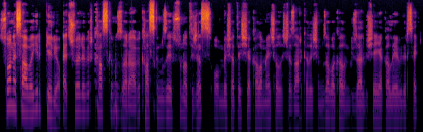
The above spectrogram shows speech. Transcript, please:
Son hesaba girip geliyorum. Evet şöyle bir kaskımız var abi. Kaskımızı efsun atacağız. 15 ateş yakalamaya çalışacağız arkadaşımıza. Bakalım güzel bir şey yakalayabilirsek.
